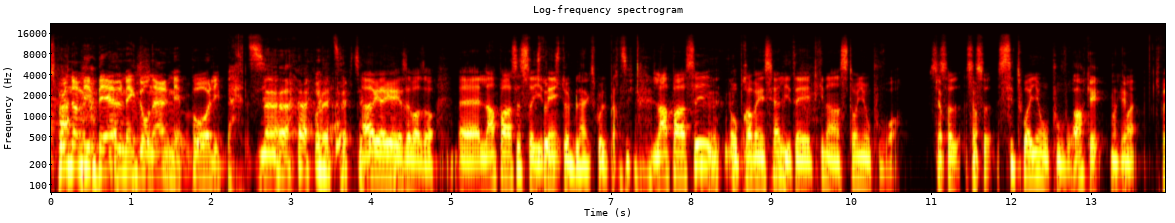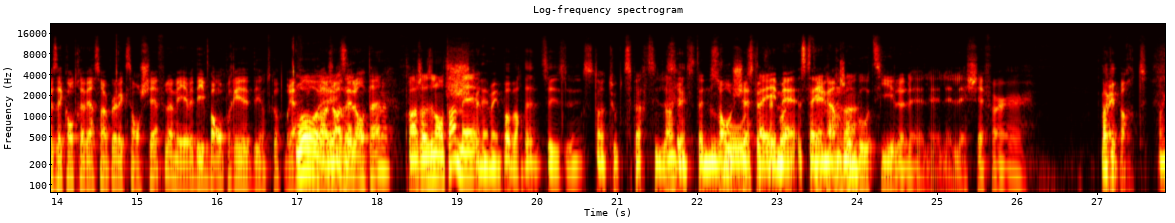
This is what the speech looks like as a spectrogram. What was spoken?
Tu peux nommer Bell, McDonald's, mais pas les partis. Non, ouais, c'est Ah, ok, ok, c'est bon, c'est bon. Euh, L'an passé, ça, il c'est- était, c'est une blague, c'est quoi le parti? l'an passé, au provincial, il était impliqué dans Citoyen au pouvoir. C'est ça, Citoyen au pouvoir. Ah, OK. OK. Ouais. Qui faisait controverse un peu avec son chef, là, mais il y avait des bons pré... En tout cas, bref, Ouais, on ouais, en jaser longtemps. Là. Pour en jaser longtemps, Je mais connais même pas, bordel. C'est, un tout petit parti. là. Ok. C'est- C'était Son nouveau, chef, c'était. Rambo Gauthier, là, le, le- le- le chef, un... peu OK. importe. OK.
